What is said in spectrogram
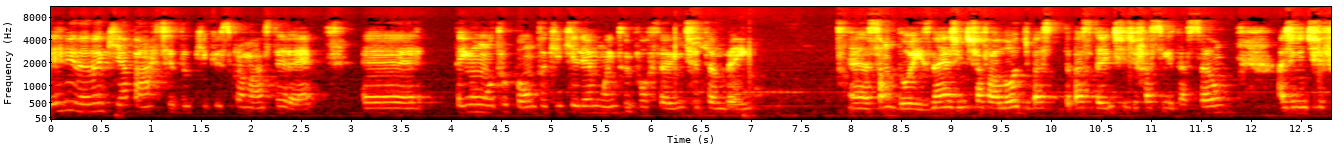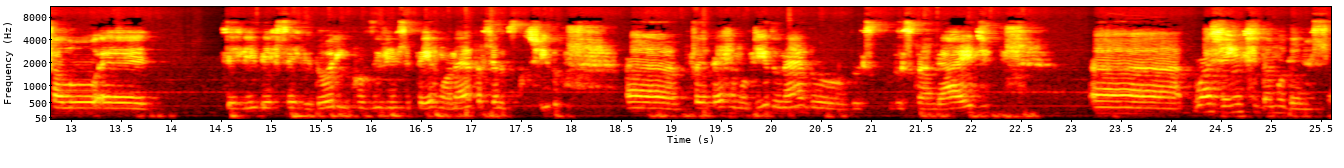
terminando aqui a parte do que, que o Scrum Master é, é, tem um outro ponto aqui que ele é muito importante também, é, são dois, né? A gente já falou de bastante de facilitação, a gente falou é, ser líder, servidor, inclusive esse termo, né, está sendo discutido, é, foi até removido, né, do, do, do Scrum Guide. É, o agente da mudança,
